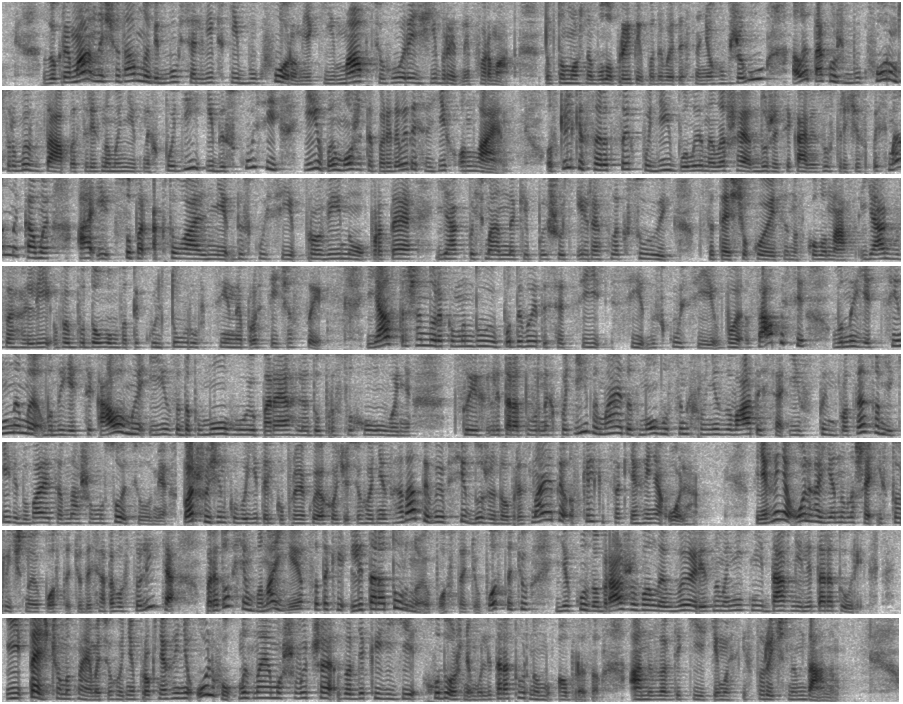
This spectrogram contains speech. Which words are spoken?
Зокрема, нещодавно відбувся львівський букфорум, який мав цьогоріч гібридний формат. Тобто можна було прийти подивитись на нього вживу, але також букфорум зробив запис різноманітних подій і дискусій, і ви можете передивитися їх онлайн. Оскільки серед цих подій були не лише дуже цікаві зустрічі з письменниками, а і суперактуальні дискусії про війну, про те, як письменники пишуть і рефлексують все те, що коїться навколо нас, як взагалі вибудовувати культуру в ці непрості часи. Я страшенно рекомендую подивитися ці всі дискусії в записі. Вони є цінними, вони є цікавими, і за допомогою перегляду, прослуховування цих літературних подій ви маєте змогу синхронізуватися із тим процесом, який відбувається в нашому соціумі. Першу жінку-воїтельку, про яку я хочу сьогодні згадати, ви всі дуже добре знаєте, оскільки це княгиня Ольга. Княгиня Ольга є не лише історичною постаттю X століття, передовсім вона є все-таки літературною постаттю, постаттю, яку зображували в різноманітній давній літературі. І те, що ми знаємо сьогодні про княгиню Ольгу, ми знаємо швидше завдяки її художньому літературному образу, а не завдяки якимось історичним даним.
